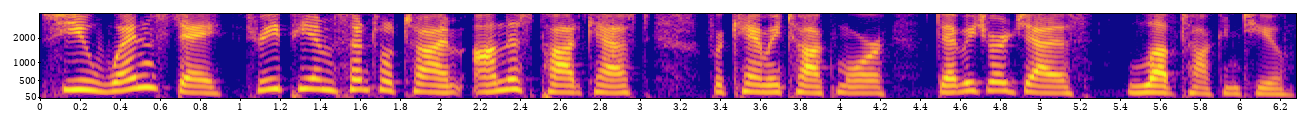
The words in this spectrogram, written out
See you Wednesday, 3 p.m. Central Time on this podcast for Can We Talk More. Debbie Georgatos, love talking to you.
